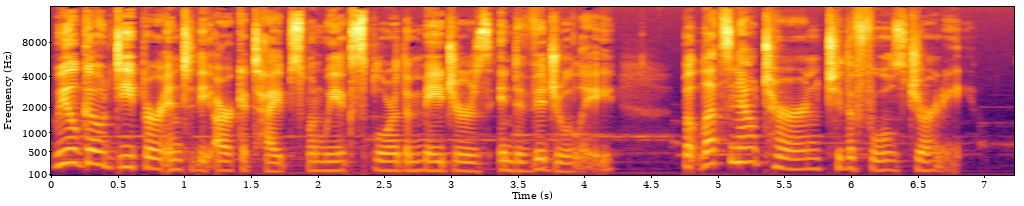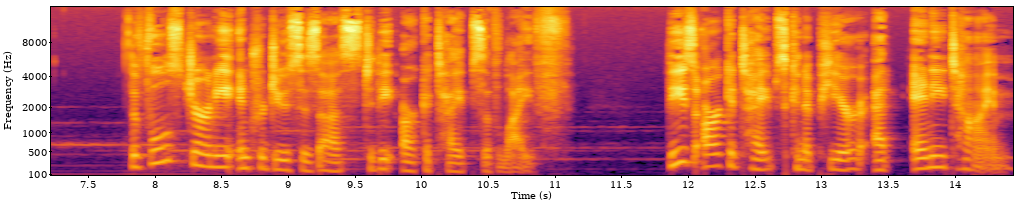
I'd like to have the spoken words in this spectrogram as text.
We'll go deeper into the archetypes when we explore the majors individually, but let's now turn to the Fool's Journey. The Fool's Journey introduces us to the archetypes of life. These archetypes can appear at any time,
